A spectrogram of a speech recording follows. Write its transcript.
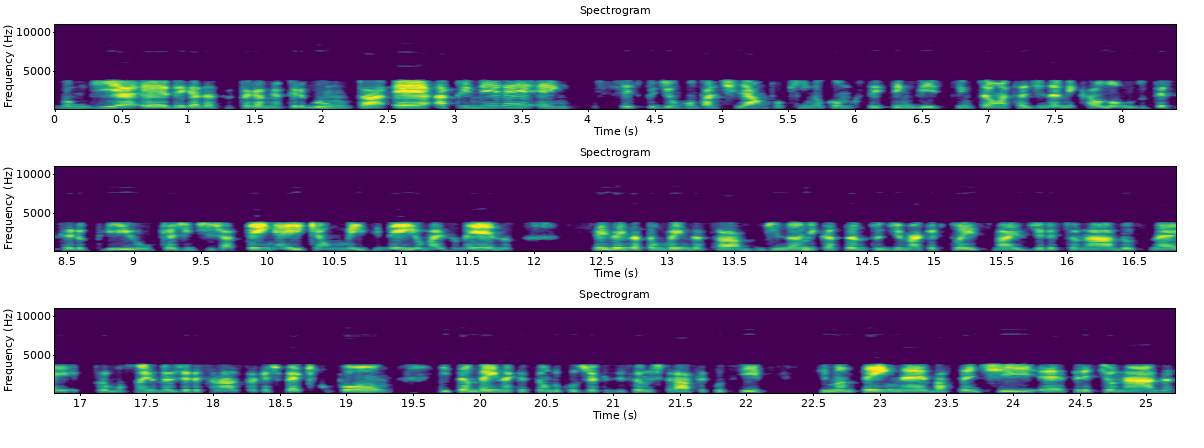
Bom dia, é, obrigada por pegar minha pergunta. É, a primeira é, é, vocês podiam compartilhar um pouquinho como que vocês têm visto, então, essa dinâmica ao longo do terceiro trio que a gente já tem aí, que é um mês e meio, mais ou menos. Vocês ainda estão vendo essa dinâmica tanto de marketplace mais direcionados, né, promoções mais direcionadas para cashback cupom e também na questão do custo de aquisição de tráfego se, se mantém, né, bastante é, pressionada.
